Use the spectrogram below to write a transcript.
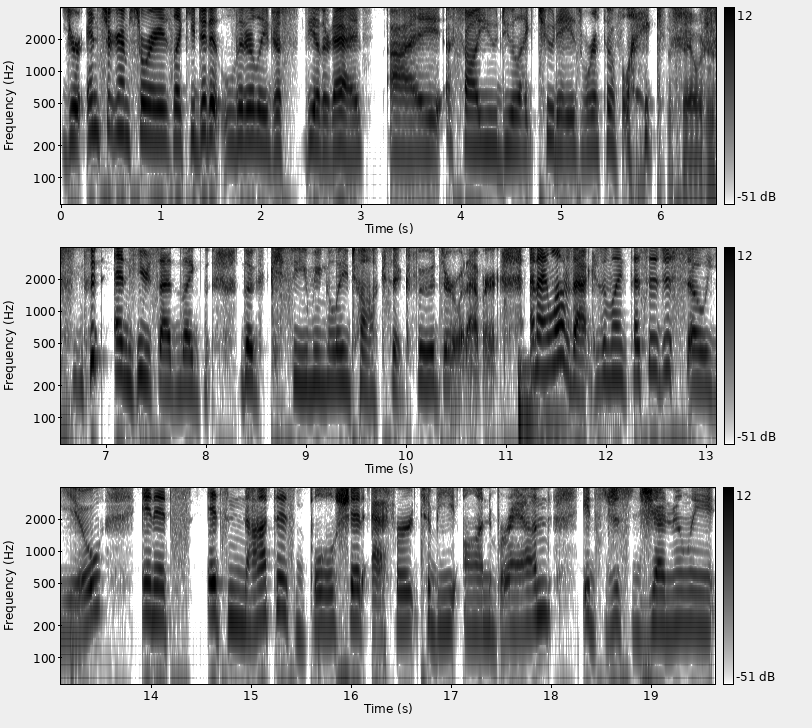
your Instagram stories. Like you did it literally just the other day. I saw you do like two days worth of like The sandwiches. and you said like the seemingly toxic foods or whatever and i love that because i'm like this is just so you and it's it's not this bullshit effort to be on brand it's just genuinely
